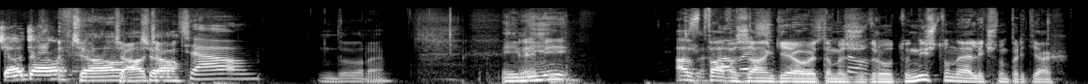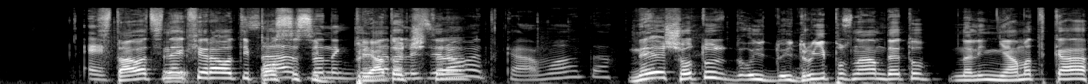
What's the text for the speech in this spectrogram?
Чао, чао. Чао, Чао, чао. Добре. Еми, аз Е, това беше геовете, между другото. Нищо не е лично при тях. Е, Стават си някакви работи, сега после си да не приятелчета. така, ама да. Не, защото и, и други познавам, дето нали, няма така,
